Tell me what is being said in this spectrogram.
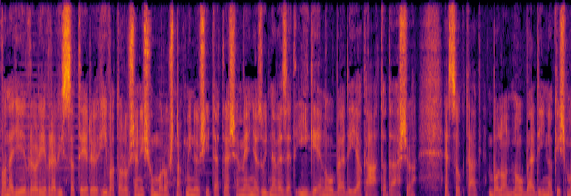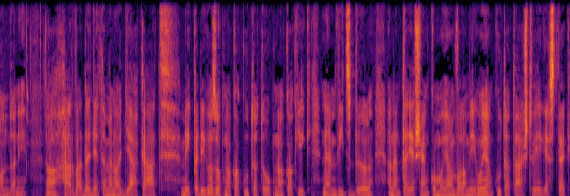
Van egy évről évre visszatérő, hivatalosan is humorosnak minősített esemény az úgynevezett IG Nobel-díjak átadása. Ezt szokták bolond Nobel-díjnak is mondani. A Harvard Egyetemen adják át, mégpedig azoknak a kutatóknak, akik nem viccből, hanem teljesen komolyan valami olyan kutatást végeztek,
